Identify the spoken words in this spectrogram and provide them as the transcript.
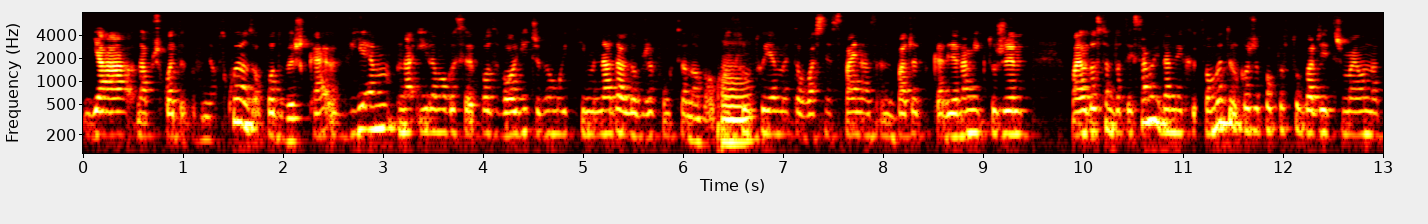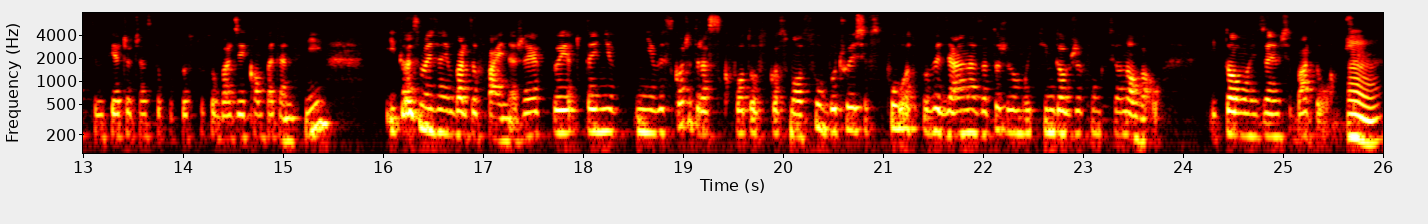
ja na przykład wnioskując o podwyżkę, wiem na ile mogę sobie pozwolić, żeby mój team nadal dobrze funkcjonował. Mm. Konsultujemy to właśnie z Finance and Budget Guardianami, którzy mają dostęp do tych samych danych co my, tylko że po prostu bardziej trzymają nad tym pieczę, często po prostu są bardziej kompetentni. I to jest moim zdaniem bardzo fajne, że jakby ja tutaj nie, nie wyskoczę teraz z kwotą z kosmosu, bo czuję się współodpowiedzialna za to, żeby mój team dobrze funkcjonował. I to moim zdaniem się bardzo łączy. Mm.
